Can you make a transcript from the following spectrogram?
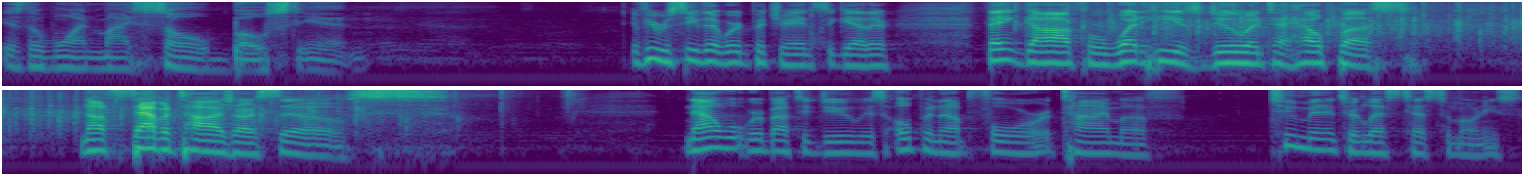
is the one my soul boasts in. If you receive that word, put your hands together. Thank God for what He is doing to help us not sabotage ourselves. Now, what we're about to do is open up for a time of two minutes or less testimonies.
